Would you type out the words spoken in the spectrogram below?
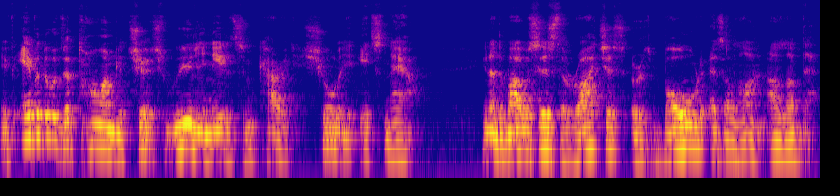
If ever there was a time the church really needed some courage, surely it's now. You know, the Bible says the righteous are as bold as a lion. I love that.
